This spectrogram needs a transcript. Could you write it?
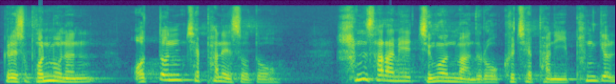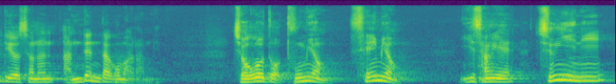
그래서 본문은 어떤 재판에서도 한 사람의 증언만으로 그 재판이 판결되어서는 안 된다고 말합니다. 적어도 두 명, 세 명 이상의 증인이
